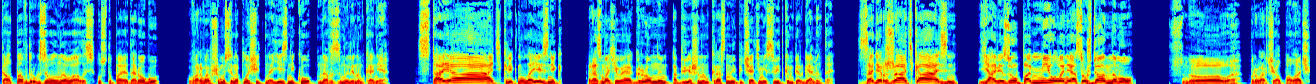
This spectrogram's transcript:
Толпа вдруг заволновалась, уступая дорогу ворвавшемуся на площадь наезднику на взмыленном коне. «Стоять!» — крикнул наездник, размахивая огромным, обвешанным красными печатями свитком пергамента. «Задержать казнь! Я везу помилование осужденному!» «Снова!» — проворчал палач,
